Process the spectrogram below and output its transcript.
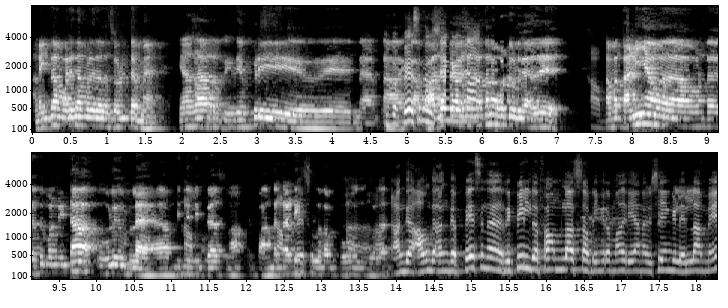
அன்னைக்குதான் மனித மனிதல சொல்லிட்டோமே ஏன் சார் இது எப்படி பேசின விஷயங்கள் ஓட்டு விழுகாது. நம்ம தனியா ஒண்ணு இது பண்ணிட்டா விழுகும்ல அப்படின்னு சொல்லி. பேசலாம். இப்ப அந்த ஆமா, டாட்டிக்ஸ் பேசலாம். தான் போகுது அங்க அவங்க அங்க பேசின ரிப்பீல் த ஃபார்முலாஸ் அப்படிங்கிற மாதிரியான விஷயங்கள் எல்லாமே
